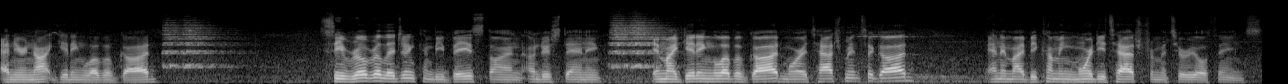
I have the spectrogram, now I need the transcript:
and you're not getting love of God, see, real religion can be based on understanding am I getting love of God, more attachment to God, and am I becoming more detached from material things?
